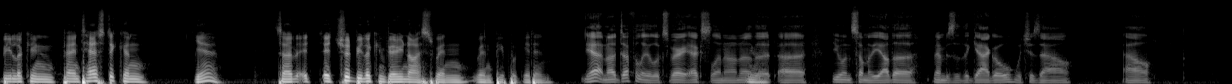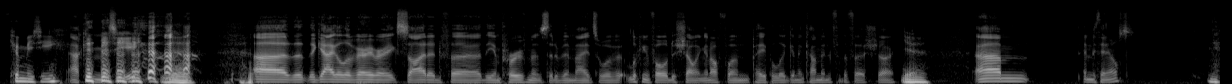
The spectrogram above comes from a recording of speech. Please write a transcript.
be looking fantastic, and yeah, so it it should be looking very nice when when people get in. Yeah, no, it definitely looks very excellent. I know Yeah. that uh, you and some of the other members of the Gaggle, which is our our committee. our committee, yeah. uh, the, the Gaggle are very, very excited for the improvements that have been made. So we're looking forward to showing it off when people are going to come in for the first show. Yeah. Um, anything else?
